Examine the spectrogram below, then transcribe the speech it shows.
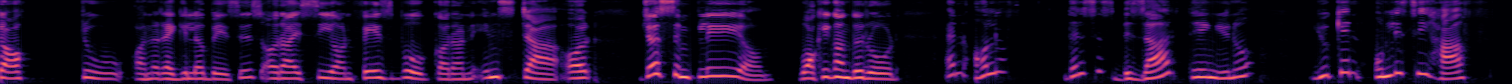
talk to on a regular basis, or I see on Facebook or on Insta, or just simply um, walking on the road. And all of there is this bizarre thing, you know, you can only see half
